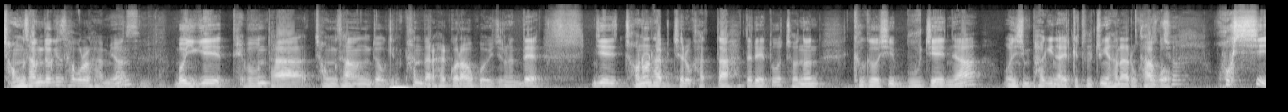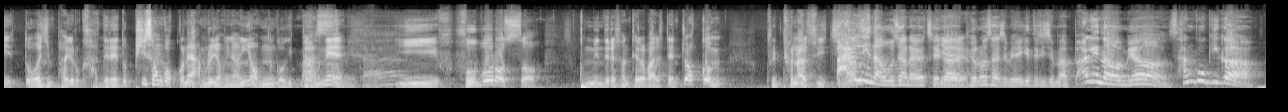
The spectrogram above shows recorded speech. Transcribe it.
정상적인 사고를 하면 맞습니다. 뭐 이게 대부분 다 정상적인 판단을 할 거라고 보여지는데 이제 전원 합의체로 갔다 하더라도 저는 그것이 무죄냐 원심 파기냐 이렇게 둘 중에 하나로 가고 그렇죠. 혹시 또 원심 파기로 가더라도 피선거권에 아무런 영향이 없는 거기 때문에 맞습니다. 이 후보로서 국민들의 선택을 받을 땐 조금 불편할 수 있지만 빨리 나오잖아요. 제가 예. 변호사지만 얘기 드리지만 빨리 나오면 상고기가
